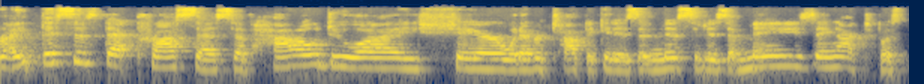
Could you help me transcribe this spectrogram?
right? This is that process of how do I share whatever topic it is. And this, it is amazing octopus.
